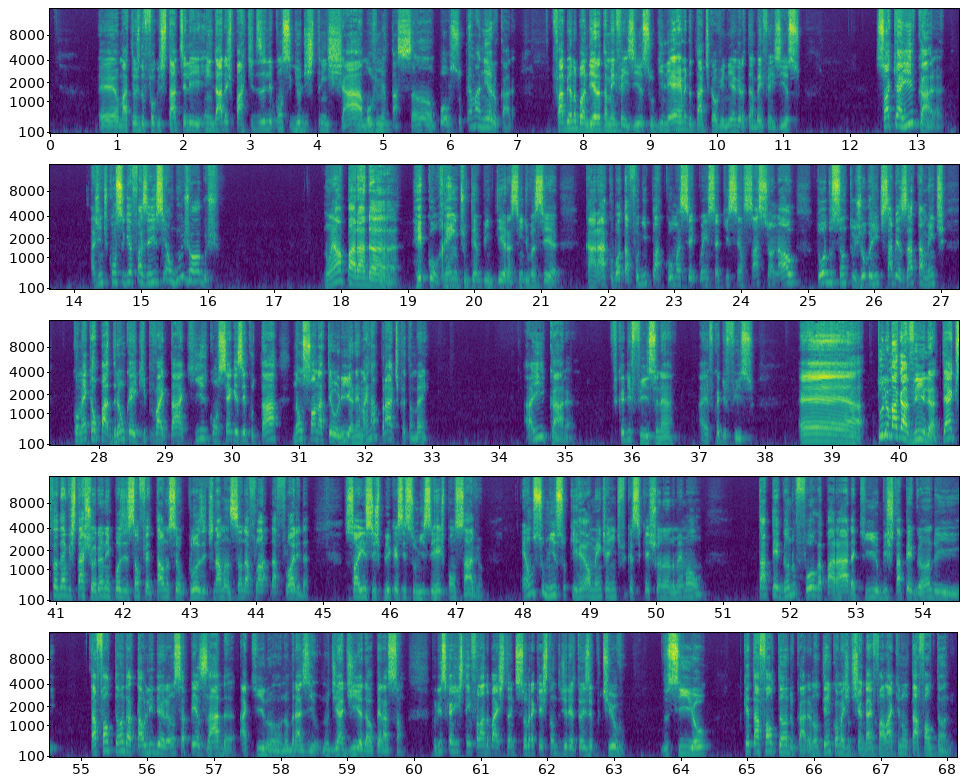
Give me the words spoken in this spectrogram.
É, o Matheus do Fogo Stats, ele, em dadas partidas, ele conseguiu destrinchar movimentação. Pô, super maneiro, cara. Fabiano Bandeira também fez isso. O Guilherme do Tática Alvinegra também fez isso. Só que aí, cara, a gente conseguia fazer isso em alguns jogos. Não é uma parada recorrente o tempo inteiro, assim, de você. Caraca, o Botafogo emplacou uma sequência aqui sensacional. Todo santo jogo a gente sabe exatamente como é que é o padrão que a equipe vai estar aqui, consegue executar, não só na teoria, né, mas na prática também. Aí, cara, fica difícil, né? Aí fica difícil. É... Túlio Magavilha, Textor deve estar chorando em posição fetal no seu closet na mansão da, da Flórida. Só isso explica esse sumiço irresponsável. É um sumiço que realmente a gente fica se questionando, meu irmão. Tá pegando fogo a parada aqui, o bicho tá pegando e tá faltando a tal liderança pesada aqui no, no Brasil, no dia a dia da operação. Por isso que a gente tem falado bastante sobre a questão do diretor executivo, do CEO, porque tá faltando, cara. Não tem como a gente chegar e falar que não tá faltando.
